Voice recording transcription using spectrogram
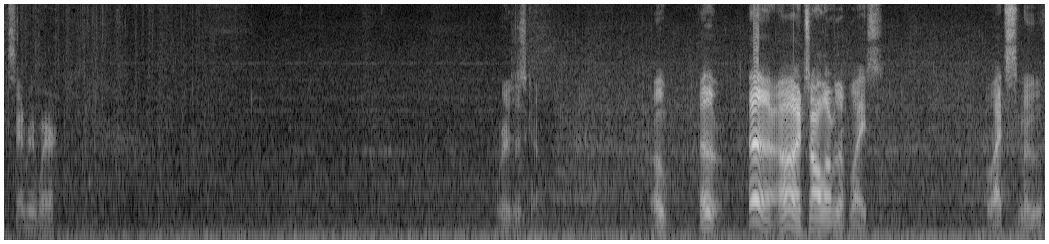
it's everywhere. Where does this go? Oh. Oh. Oh, oh it's all over the place. Well, that's smooth.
